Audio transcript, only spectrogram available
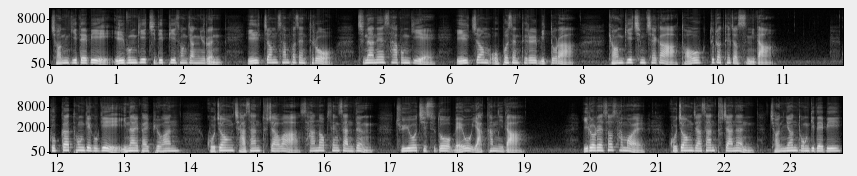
전기 대비 1분기 GDP 성장률은 1.3%로 지난해 4분기에 1.5%를 밑돌아 경기 침체가 더욱 뚜렷해졌습니다. 국가통계국이 이날 발표한 고정 자산 투자와 산업 생산 등 주요 지수도 매우 약합니다. 1월에서 3월 고정 자산 투자는 전년 동기 대비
